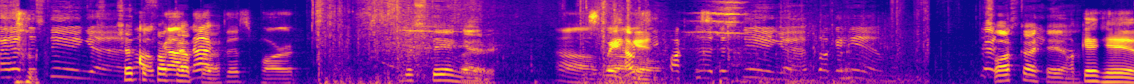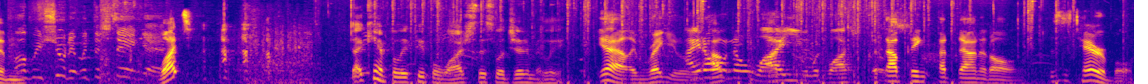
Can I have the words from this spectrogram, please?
I have the stinger. Shut the oh fuck god, up, not uh. this part. The stinger. Oh, Wait, how okay. did Yeah, the stinger. Fuck him. Yeah, uh, Fuck a him. Look at him. Oh, we shoot it with the stinger. What? I can't believe people watch this legitimately. Yeah, like regularly. I don't know why you would watch this. Without being cut down at all. This is terrible.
